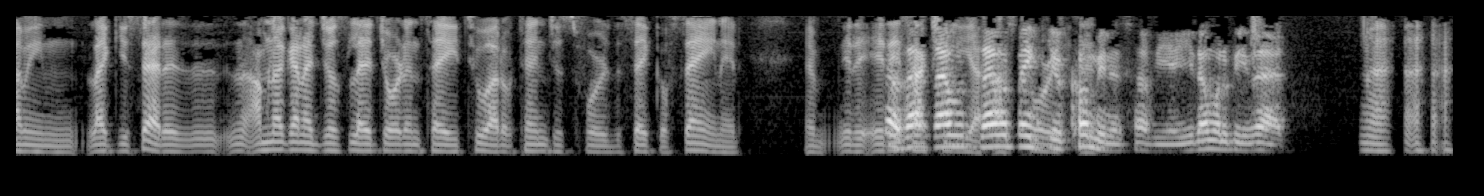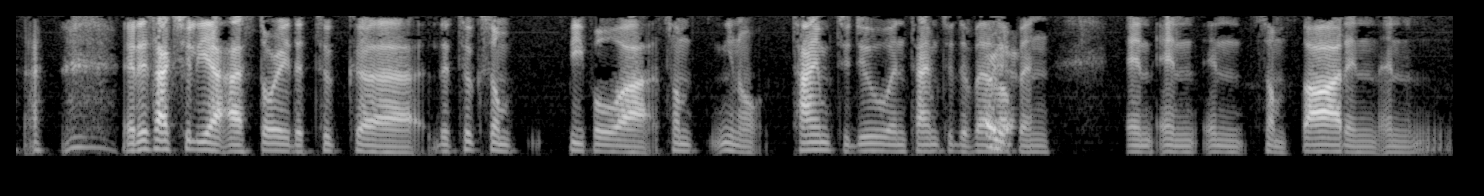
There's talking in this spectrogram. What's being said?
I mean, like you said, it, I'm not gonna just let Jordan say two out of ten just for the sake of saying it. Um, It, it No, is that, that would, that a would make you a that- communist, Javier. You You don't want to be that. it is actually a, a story that took uh, that took some people uh, some you know time to do and time to develop and, and and and some thought and and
